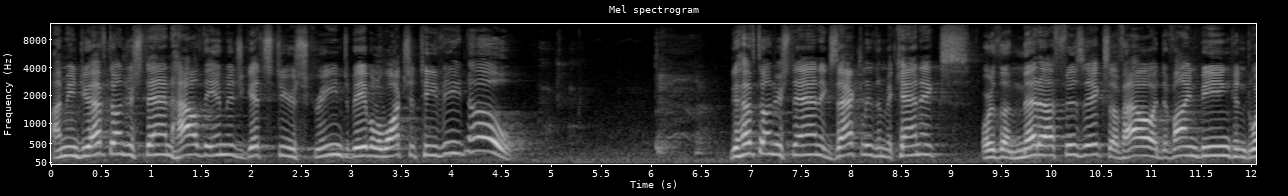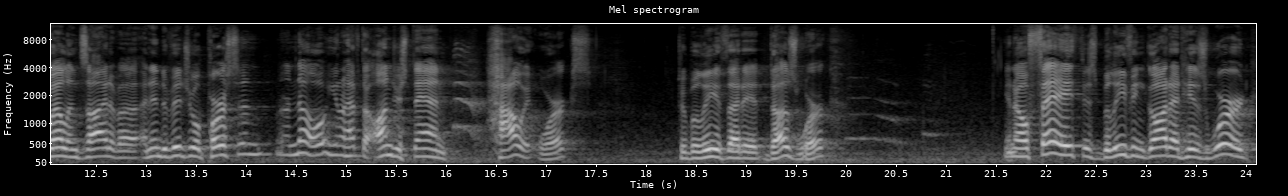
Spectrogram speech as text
I mean, do you have to understand how the image gets to your screen to be able to watch the TV? No. You have to understand exactly the mechanics or the metaphysics of how a divine being can dwell inside of a, an individual person? No, you don't have to understand how it works to believe that it does work. You know, faith is believing God at His word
